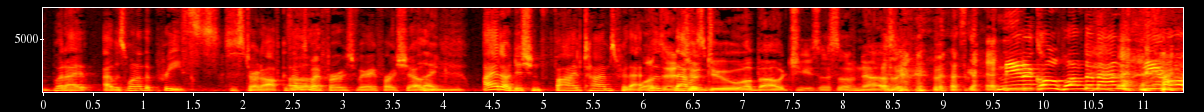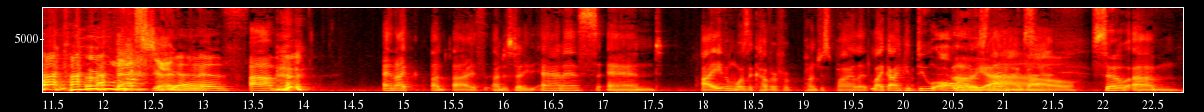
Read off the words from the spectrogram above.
but I, I was one of the priests to start off because that was my first, very first show. Like I had auditioned five times for that. It was- that was do about Jesus of Nazareth? That's good. miracle wonder man, hero Perfection. Yes. and I, un- I understudied Annas, and I even was a cover for Pontius Pilate. Like I could do all of Oh, those yeah. things. Wow. So, um,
